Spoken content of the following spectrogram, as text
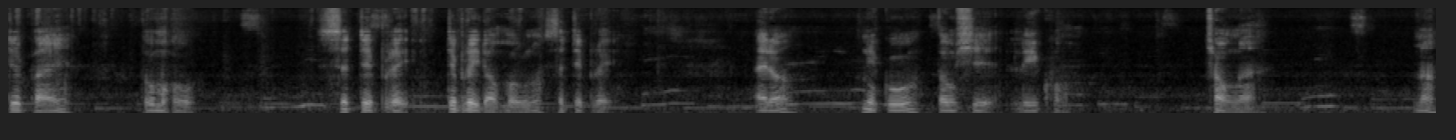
တစ်ပိုင်သို့မဟုတ်7 break တစ် break တော့မဟုတ်ဘူးနော်7 break အဲ့တော့2 9 3 8 4ခွန်6 5နော်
